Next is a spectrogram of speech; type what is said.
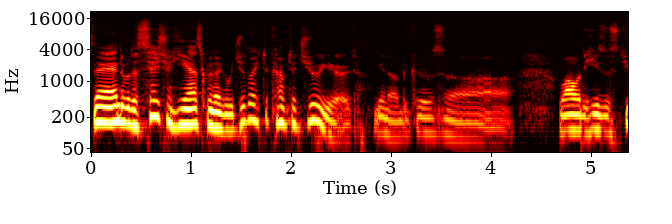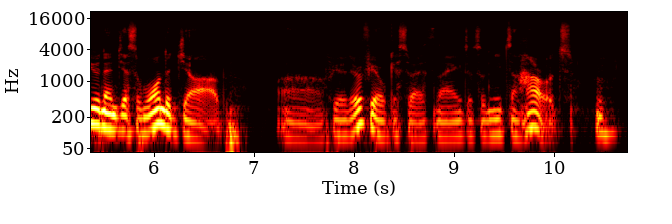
Then of the session, he asked me like, "Would you like to come to Juilliard?" You know, because uh, one of his students just won the job, uh, Philadelphia Orchestra, I think. That's Nitzan Haroz. Mm-hmm.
